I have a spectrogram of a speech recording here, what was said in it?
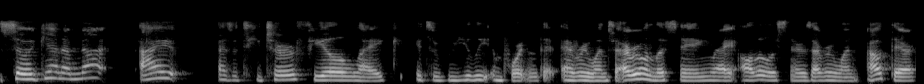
so again, I'm not, I as a teacher feel like it's really important that everyone so everyone listening right all the listeners everyone out there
